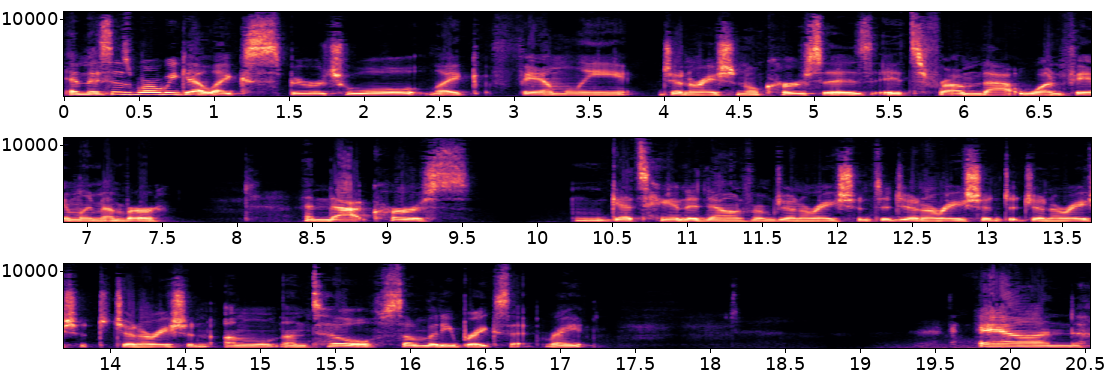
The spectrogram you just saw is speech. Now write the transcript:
And this is where we get like spiritual, like family generational curses. It's from that one family member. And that curse gets handed down from generation to generation to generation to generation un- until somebody breaks it, right? And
